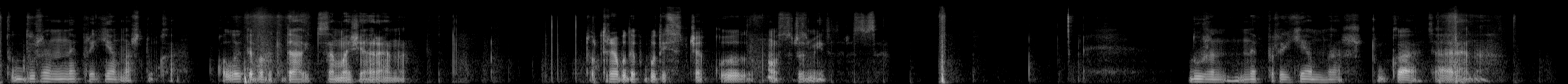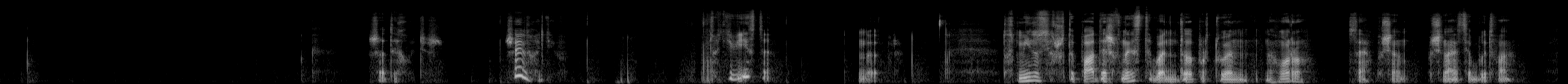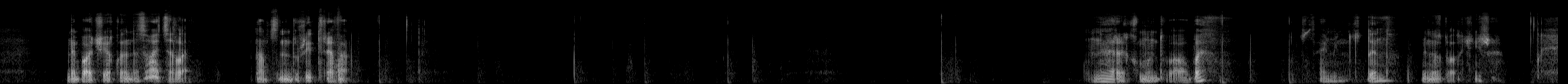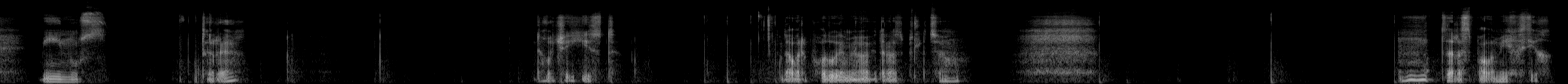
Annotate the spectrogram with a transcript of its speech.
Тут дуже неприємна штука, коли тебе викидають за межі арени. Тут треба буде побутися спочатку, ну, зрозумієте зараз все. Дуже неприємна штука ця арена. Що ти хочеш? Що він хотів? Хотів їсти? Добре. Тут мінус, якщо ти падаєш вниз, тебе не телепортує нагору. Все, починається битва. Не бачу, як вона називається, але нам це не дуже й треба. Не рекомендував би. Все, мінус один. Мінус два, точніше. Мінус три. Не хоче їсти. Добре, погодуємо його відразу після цього. Зараз спалимо їх всіх.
